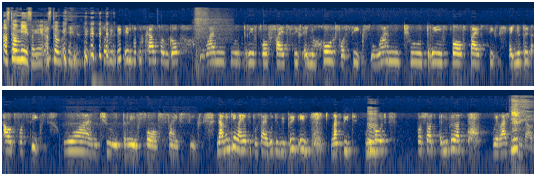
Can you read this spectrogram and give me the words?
Asithomise ke asithomise. so we breathe in for six counts so we go one two three four five six and you hold for six. One two three four five six and you breathe out for six. One two three four five six. Now inkinga yethu busayi ukuthi we breathe in ngaspeed we Mm. hold for short and we breathe out we rush breathe out.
